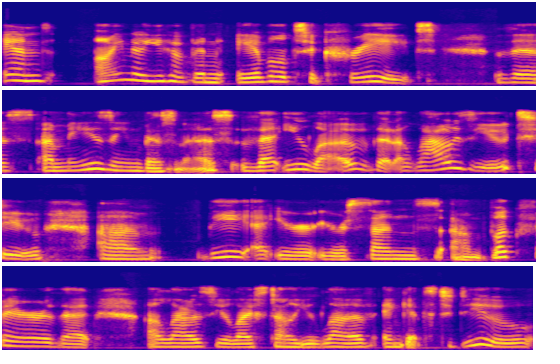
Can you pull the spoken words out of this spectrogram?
And I know you have been able to create this amazing business that you love that allows you to um, be at your your son's um, book fair that allows you a lifestyle you love and gets to do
